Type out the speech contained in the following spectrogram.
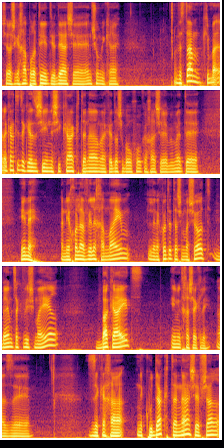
של השגחה פרטית יודע שאין שום מקרה. וסתם, לקחתי את זה כאיזושהי נשיקה קטנה מהקדוש ברוך הוא, ככה שבאמת, אה, הנה, אני יכול להביא לך מים לנקות את השמשות באמצע כביש מהיר, בקיץ, אם יתחשק לי. אז uh, זה ככה נקודה קטנה שאפשר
